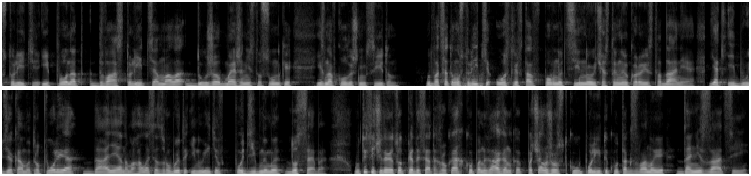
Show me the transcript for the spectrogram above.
столітті і понад два століття мала дуже обмежені стосунки із навколишнім світом. У 20 столітті острів став повноцінною частиною королівства Данія. Як і будь-яка метрополія, Данія намагалася зробити інуїтів подібними до себе. У 1950-х роках Копенгаген почав жорстку політику так званої данізації,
